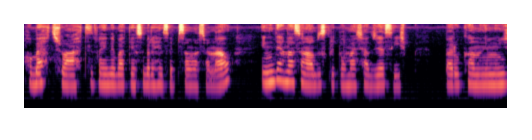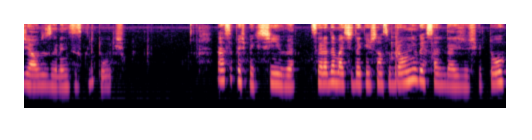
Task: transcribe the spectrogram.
Roberto Schwartz vai debater sobre a recepção nacional internacional do escritor Machado de Assis para o cânone mundial dos grandes escritores. Nessa perspectiva, será debatida a questão sobre a universalidade do escritor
